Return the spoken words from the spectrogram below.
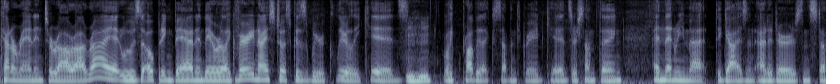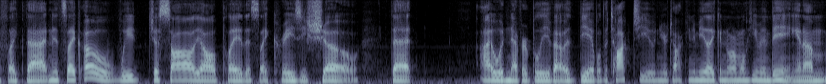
kind of ran into Ra Ra Riot who was the opening band and they were like very nice to us because we were clearly kids Mm-hmm. like probably like seventh grade kids or something. And then we met the guys and editors and stuff like that. And it's like, oh, we just saw y'all play this like crazy show that I would never believe I would be able to talk to you. And you're talking to me like a normal human being. And I'm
